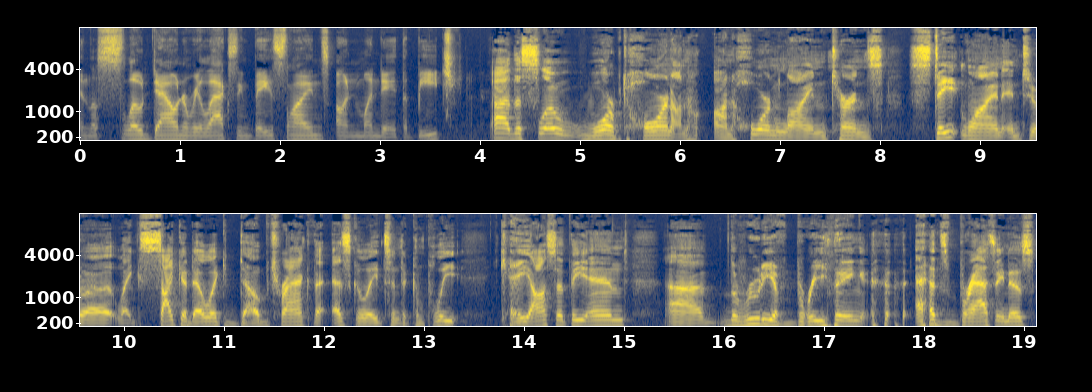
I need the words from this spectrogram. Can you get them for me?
and the slowed down and relaxing bass lines on "Monday at the Beach." Uh, the slow warped horn on on horn line turns state line into a like psychedelic dub track that escalates into complete chaos at the end. Uh, the Rudy of breathing adds brassiness,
